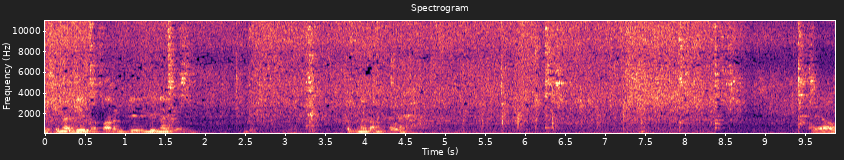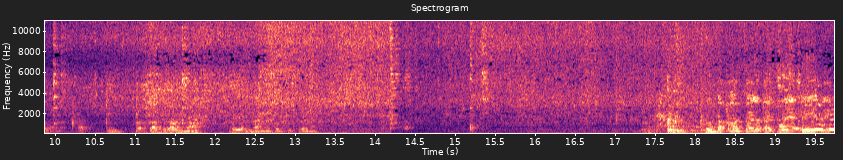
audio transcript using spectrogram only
Kasi nga di ba, parang jelly na yun. Pag malambot. Ayaw, pagbabraw na. Ayan na, nagkumpisa na. Contact lang tayo kay Kuya Eric.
